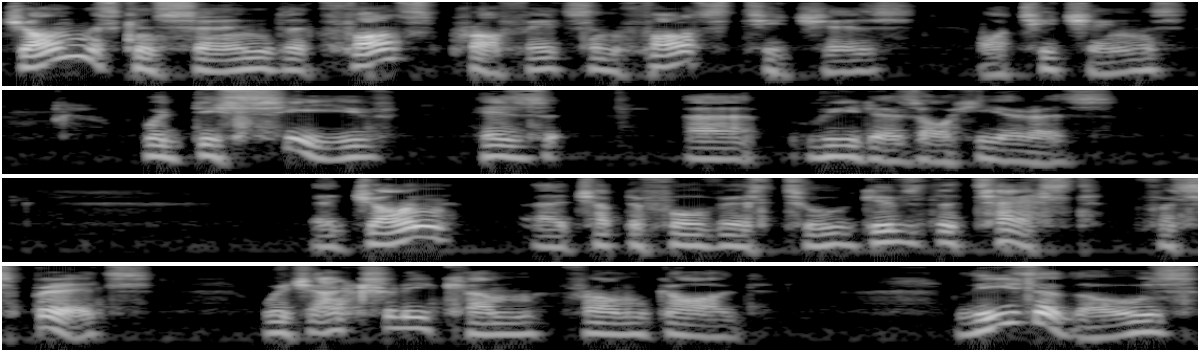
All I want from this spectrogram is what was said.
John was concerned that false prophets and false teachers or teachings would deceive his uh, readers or hearers. Uh, John uh, chapter 4 verse 2 gives the test for spirits which actually come from God. These are those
